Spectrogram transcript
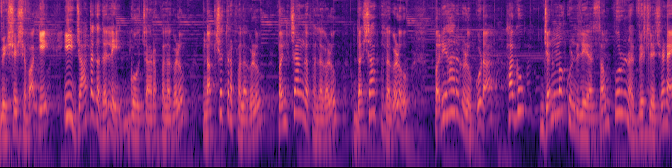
ವಿಶೇಷವಾಗಿ ಈ ಜಾತಕದಲ್ಲಿ ಗೋಚಾರ ಫಲಗಳು, ನಕ್ಷತ್ರ ಫಲಗಳು, ಪಂಚಾಂಗ ಫಲಗಳು ದಶಾಫಲಗಳು ಪರಿಹಾರಗಳು ಕೂಡ ಹಾಗೂ ಜನ್ಮಕುಂಡಲಿಯ ಸಂಪೂರ್ಣ ವಿಶ್ಲೇಷಣೆ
